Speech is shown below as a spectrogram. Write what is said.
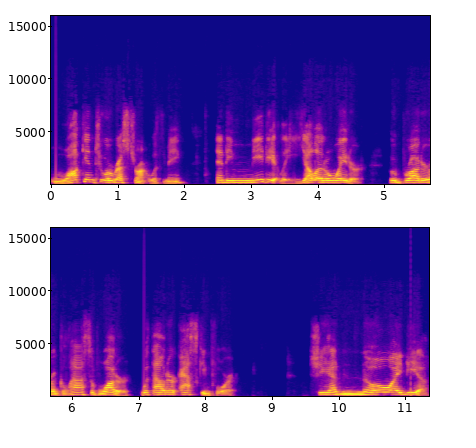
walk into a restaurant with me and immediately yell at a waiter who brought her a glass of water without her asking for it. She had no idea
